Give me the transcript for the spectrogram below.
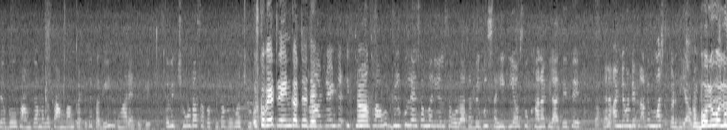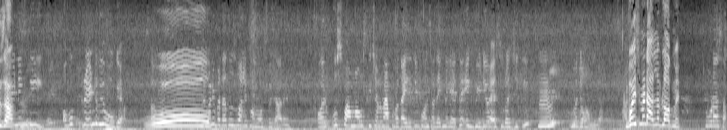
जब वो फार्म का मतलब काम वाम करते थे तभी वहाँ रहते थे। तभी छोटा सा पप्पी था बहुत छोटा उसको भैया ट्रेन करते थे। हाँ, ट्रेन कर इतना हाँ। था वो बिल्कुल ऐसा मरियल सा हो रहा था बिल्कुल सही किया उसको खाना खिलाते थे। है ना अंडे वंडे खिला के मस्त कर दिया वो। बोलू बोलू ट्रेनिंग दी और वो ट्रेंड भी हो गया। ओ। नहीं पता था उस वाले फार्म हाउस पे जा रहे हैं। और उस फार्म हाउस की चलो मैं आपको बताई देती हूँ कौन सा देखने गए थे? एक वीडियो है सूरज जी की। हम्म। मैं दिखाऊँगी आपको। वो इसमें डालना ब्लॉग में। थोड़ा सा।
